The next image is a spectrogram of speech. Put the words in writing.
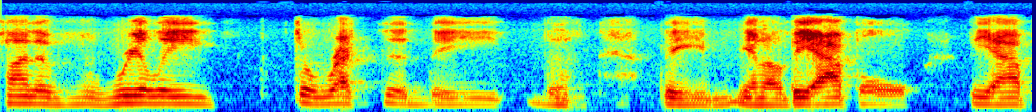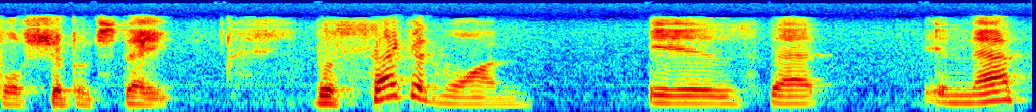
kind of really directed the, the, the, you know, the Apple, the Apple ship of state. The second one is that in that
